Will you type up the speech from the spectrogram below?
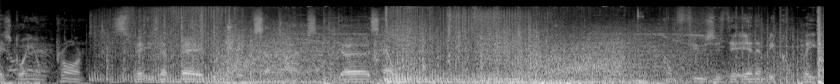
Guys going on prawn ve- is a very good trick sometimes. It does help. Confuses the enemy completely.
